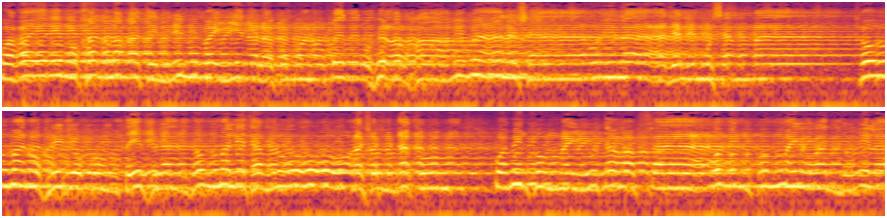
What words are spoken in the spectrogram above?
وغير مخلقة لنبين لكم ونقر في الأرحام ما نشاء إلى أجل مسمى. ثم نخرجكم طفلا ثم لتبلغوا أشدكم. ومنكم من يتوفى ومنكم من يرد إلى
